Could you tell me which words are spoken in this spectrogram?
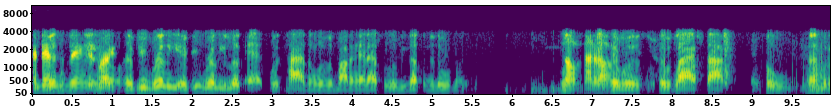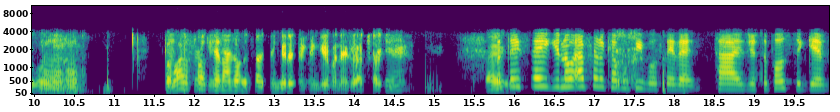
And This the is the thing is like, though. If you really, if you really look at what tithing was about, it had absolutely nothing to do with money. No, not at all. It was it was livestock and food. That's what it was. Mm-hmm. But why the fuck forget. can't I go to church and get a, and give a nigga a turkey? Yeah. Hey, But they say, you know, I've heard a couple people say that tithes you're supposed to give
